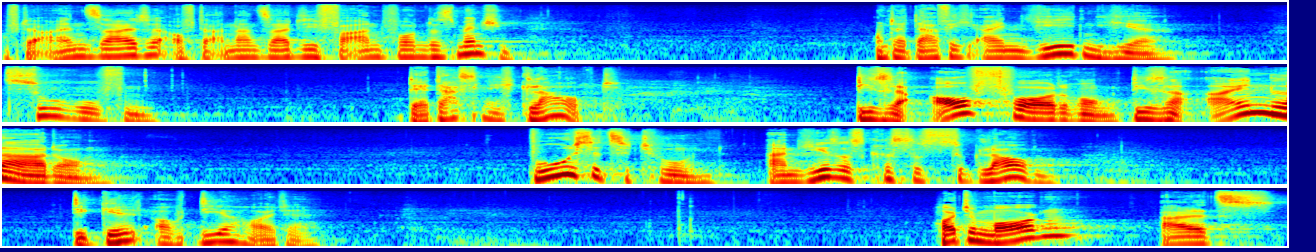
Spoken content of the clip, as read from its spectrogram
auf der einen Seite, auf der anderen Seite die Verantwortung des Menschen. Und da darf ich einen jeden hier zurufen, der das nicht glaubt. Diese Aufforderung, diese Einladung, Buße zu tun, an Jesus Christus zu glauben, die gilt auch dir heute. Heute Morgen, als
